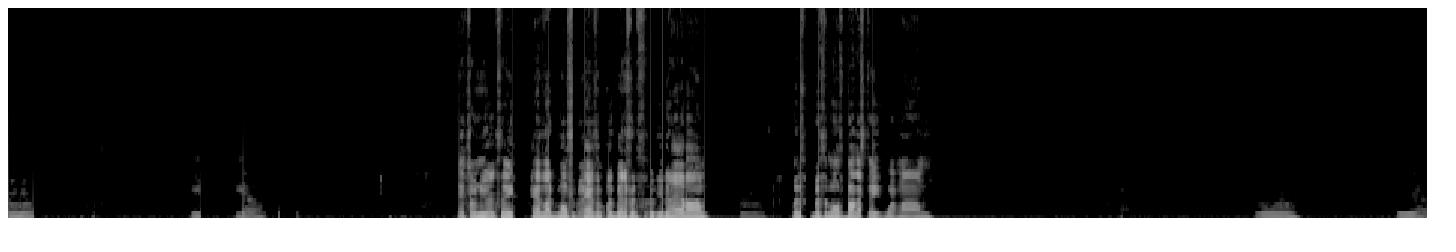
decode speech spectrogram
hmm Yeah. And so New York State has like most has the benefits you can have, mom, but it's, but it's the most bug state with mom. Mhm. Yeah.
